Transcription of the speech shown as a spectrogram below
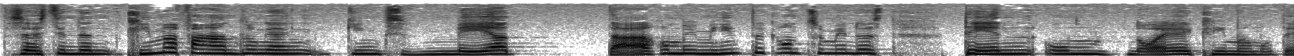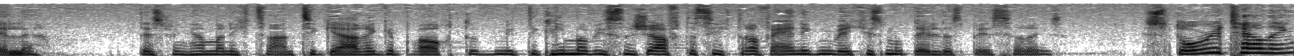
Das heißt, in den Klimaverhandlungen ging es mehr darum, im Hintergrund zumindest, denn um neue Klimamodelle. Deswegen haben wir nicht 20 Jahre gebraucht, damit die Klimawissenschaftler sich darauf einigen, welches Modell das bessere ist. Storytelling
